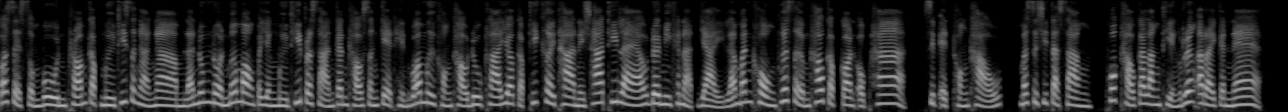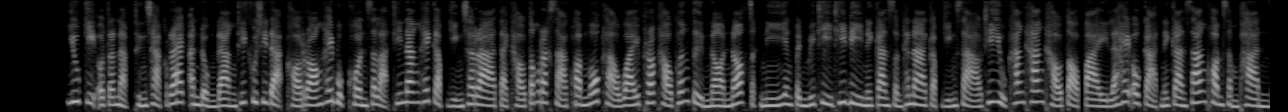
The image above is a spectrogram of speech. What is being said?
ก็เสร็จสมบูรณ์พร้อมกับมือที่สง่างามและนุ่มนวลเมื่อมองไปยังมือที่ประสานกันเขาสังเกตเห็นว่ามือของเขาดูคล้ายยอกับที่เคยทาในชาติที่แล้ว โดยมีขนาดใหญ่และมั่นคงเพื่อเสริมเข้ากับกรอบ5 11ของเขา มัสชิตะซัง พวกเขากำลังเถียงเรื่องอะไรกันแน่ ยูกิโอตระหนักถึงฉากแรกอันโด่งดังที่คุชิดะขอร้องให้บุคคลสละที่นั่งให้กับหญิงชรา แต่เขาต้องรักษาความโง่เขลาไว้เพราะเขาเพิ่งตื่นนอนนอกจากนี้ยังเป็นวิธีที่ดีในการสนทนากับหญิงสาวที่อยู่ข้างๆ เขาต่อไป และให้โอกาสในการสร้างความสัมพันธ์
